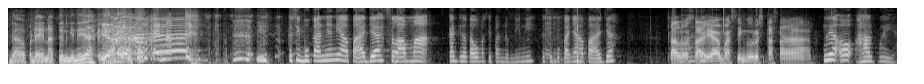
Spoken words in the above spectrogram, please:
Udah pada enakan gini ya. Iya. Enak. Kesibukannya nih apa aja selama kan kita tahu masih pandemi nih. Kesibukannya apa aja? Kalau saya masih ngurus pasar, Nggak, oh halfway ya.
